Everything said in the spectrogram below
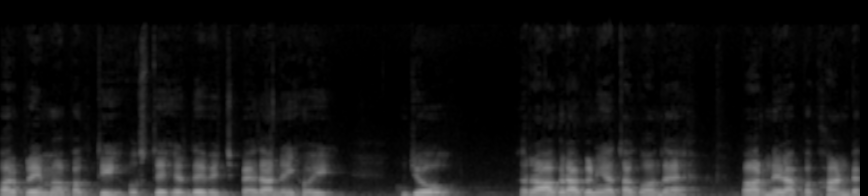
ਪਰ ਪ੍ਰੇਮਾ ਭਗਤੀ ਉਸ ਦੇ ਹਿਰਦੇ ਵਿੱਚ ਪੈਦਾ ਨਹੀਂ ਹੋਈ। ਜੋ ਰਾਗ ਰਾਗਣੀਆਂ ਤਾਂ ਗਾਉਂਦਾ ਹੈ, ਪਰ ਨਿਰਾ ਪਖੰਡ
